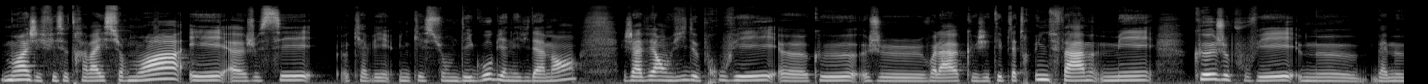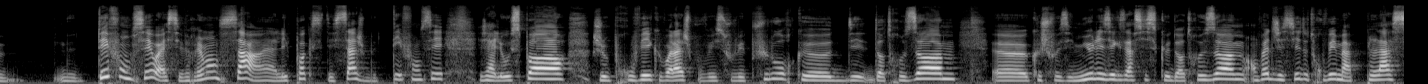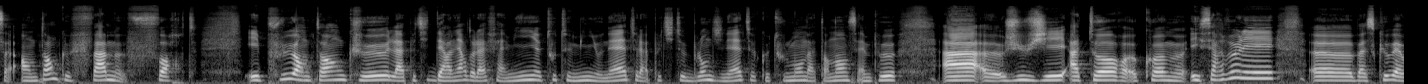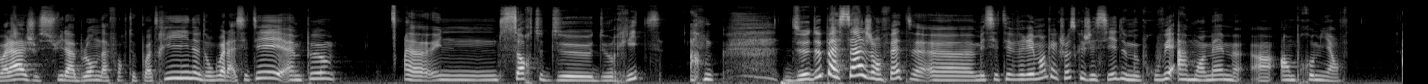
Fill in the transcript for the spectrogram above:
Moi j'ai fait ce travail sur moi et euh, je sais euh, qu'il y avait une question d'ego, bien évidemment. J'avais envie de prouver euh, que je, voilà, que j'étais peut-être une femme, mais que je pouvais me, bah, me me défoncer, ouais, c'est vraiment ça. Hein. À l'époque, c'était ça, je me défonçais. J'allais au sport, je prouvais que voilà, je pouvais soulever plus lourd que d'autres hommes, euh, que je faisais mieux les exercices que d'autres hommes. En fait, j'essayais de trouver ma place en tant que femme forte et plus en tant que la petite dernière de la famille, toute mignonnette, la petite blondinette que tout le monde a tendance un peu à euh, juger à tort comme écervelée, euh, parce que ben voilà, je suis la blonde à forte poitrine, donc voilà c'était un peu euh, une sorte de, rite de, passage en fait, euh, mais c'était vraiment quelque chose que j'essayais de me prouver à moi-même euh, en premier. En fait.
